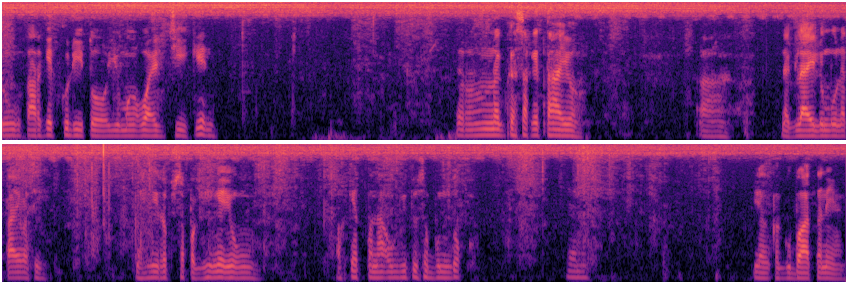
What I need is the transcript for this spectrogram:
Yung target ko dito yung mga wild chicken. Pero nung nagkasakit tayo ah, naglaylo muna tayo kasi mahirap sa paghinga yung akyat panaog dito sa bundok. Yan. Yung kagubatan na yan.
